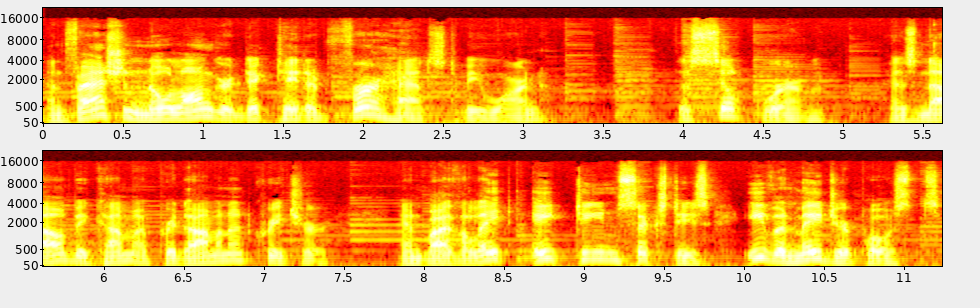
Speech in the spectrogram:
And fashion no longer dictated fur hats to be worn. The silkworm has now become a predominant creature, and by the late 1860s, even major posts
